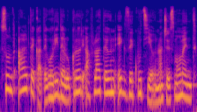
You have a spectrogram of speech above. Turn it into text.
sunt alte categorii de lucrări aflate în execuție în acest moment.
